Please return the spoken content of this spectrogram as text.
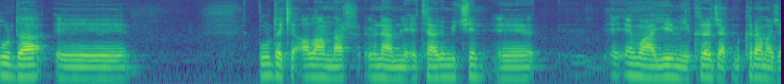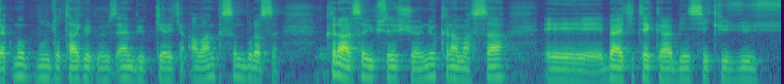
Burada e, buradaki alanlar önemli Ethereum için. E, MA20'yi kıracak mı kıramayacak mı? Burada takip etmemiz en büyük gereken alan kısım burası. Kırarsa yükseliş yönlü, kıramazsa e, belki tekrar 1800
